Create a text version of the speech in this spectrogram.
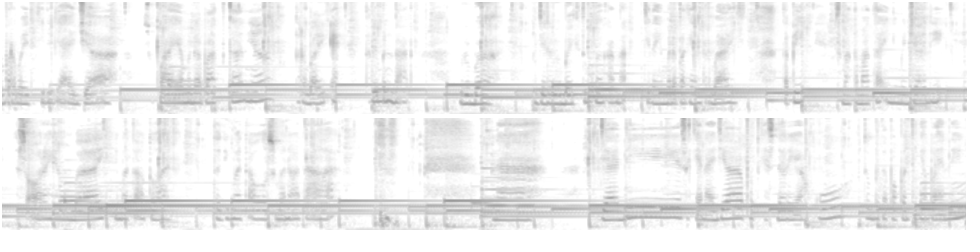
memperbaiki diri aja supaya mendapatkan yang terbaik. Eh tapi bentar. Berubah menjadi lebih baik itu bukan karena kita ingin mendapatkan yang terbaik tapi semata-mata ingin menjadi seseorang yang baik di mata Tuhan atau di mata Allah Subhanahu Wa Taala. Nah jadi sekian aja podcast dari aku. Itu betapa pentingnya planning.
